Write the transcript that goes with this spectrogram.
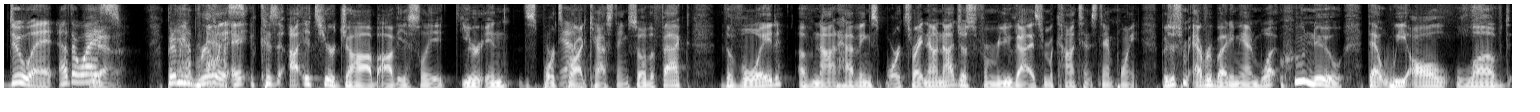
do it. Otherwise, Yeah. But I mean, really, because uh, it's your job. Obviously, you're in the sports Yeah. broadcasting. So the fact, the void of not having sports right now, not just from you guys from a content standpoint, but just from everybody, man. What? Who knew that we all loved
